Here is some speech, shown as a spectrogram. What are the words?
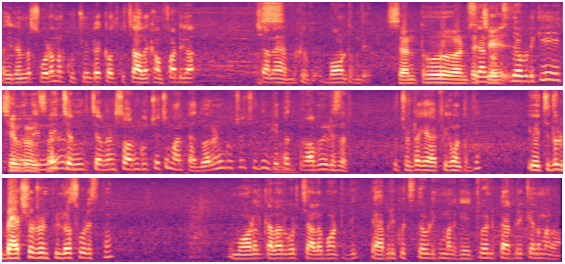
ఫైవ్ నెంబర్స్ కూడా మనం కూర్చుంటే చాలా కంఫర్ట్గా చాలా బాగుంటుంది. సెంటర్ అంటే వచ్చేటప్పటికి చిల్డ్రన్స్ వాళ్ళని కూర్చోవచ్చు మన పెద్దవాళ్ళని కూర్చోవచ్చు దీనికి పెద్ద ప్రాబ్లం లేదు సార్. కూర్చుంటే హ్యాపీగా ఉంటుంది. ఇవి వచ్చేటప్పుడు బ్యాక్ సైడ్ రెండు పిల్లర్స్ కూడా ఇస్తాం. మోడల్ కలర్ కూడా చాలా బాగుంటుంది. ఫ్యాబ్రిక్ వచ్చేటప్పటికి మనకి ఎటువంటి ఫ్యాబ్రిక్ అయినా మనం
